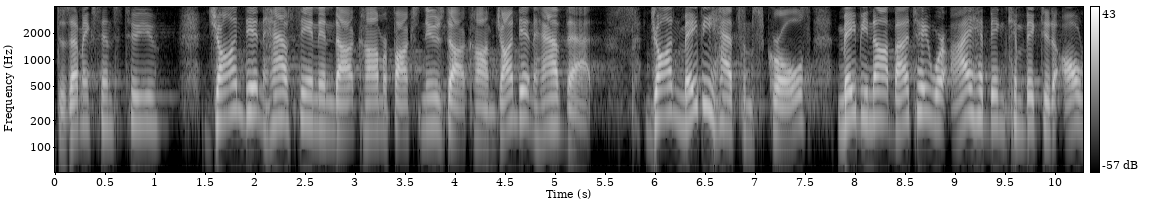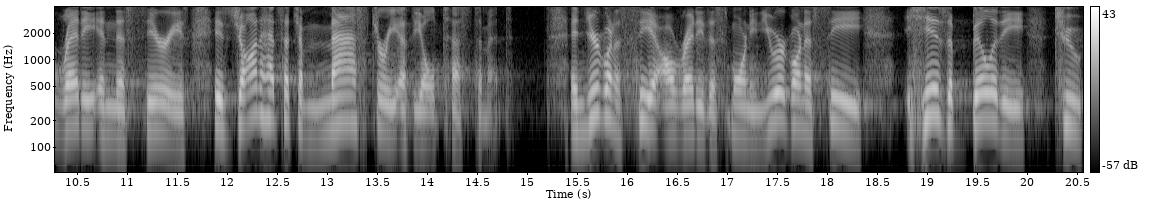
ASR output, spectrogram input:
Does that make sense to you? John didn't have CNN.com or FoxNews.com. John didn't have that. John maybe had some scrolls, maybe not, but I tell you where I have been convicted already in this series is John had such a mastery of the Old Testament. And you're going to see it already this morning. You are going to see his ability to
